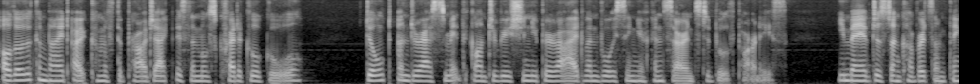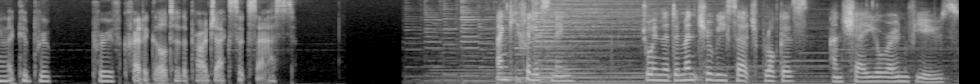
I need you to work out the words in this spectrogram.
Although the combined outcome of the project is the most critical goal, don't underestimate the contribution you provide when voicing your concerns to both parties. You may have just uncovered something that could prove prove critical to the project's success. Thank you for listening. Join the Dementia Research bloggers and share your own views.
